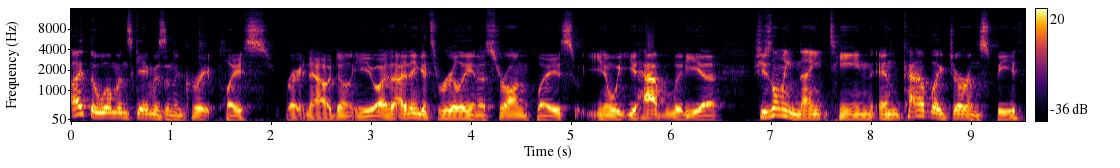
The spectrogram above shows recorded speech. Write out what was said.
I think the women's game is in a great place right now, don't you? I, th- I think it's really in a strong place. You know, you have Lydia. She's only 19, and kind of like Jordan Spieth,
